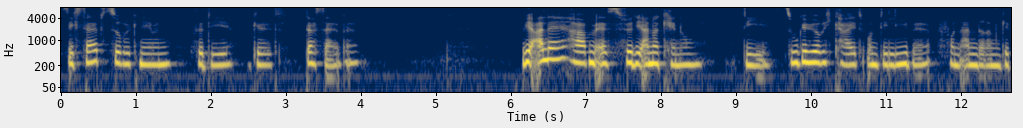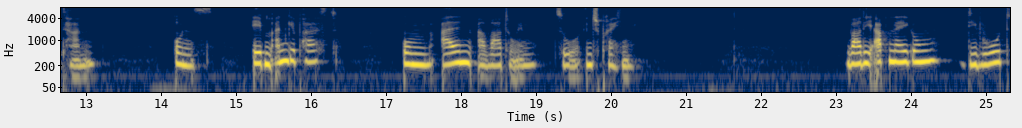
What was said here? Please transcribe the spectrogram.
sich selbst zurücknehmen, für die gilt dasselbe. Wir alle haben es für die Anerkennung, die Zugehörigkeit und die Liebe von anderen getan. Uns eben angepasst, um allen Erwartungen zu entsprechen. War die Abneigung, die Wut,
